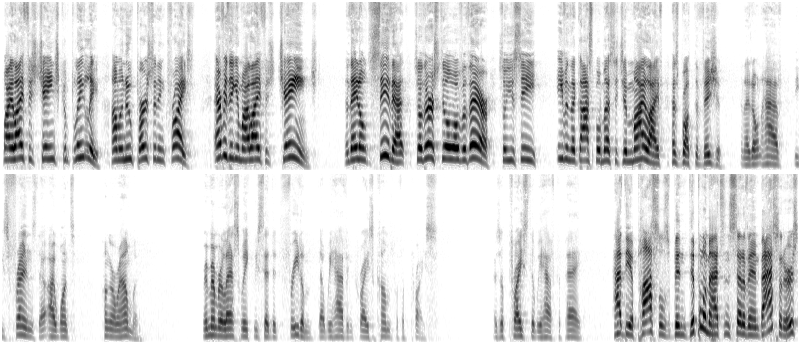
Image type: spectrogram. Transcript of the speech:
My life has changed completely. I'm a new person in Christ. Everything in my life has changed. And they don't see that, so they're still over there. So you see, even the gospel message in my life has brought division. And I don't have these friends that I once hung around with. Remember last week we said that freedom that we have in Christ comes with a price. There's a price that we have to pay. Had the apostles been diplomats instead of ambassadors,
